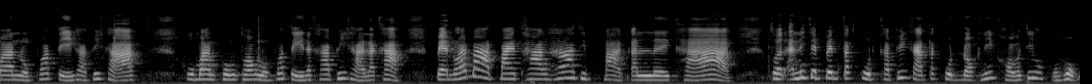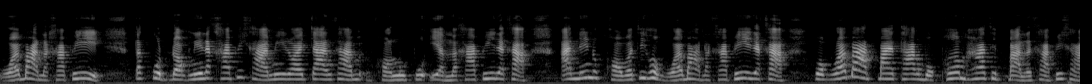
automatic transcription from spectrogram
มาหลวงพ่อเต๋ค่ะ พี่ขากุมารคงทองหลวงพ่อเต๋นะคะ พี่ขานะคะ800 บาทปลายทาง 50 บาทกันเลยค่ะ ส่วนอันนี้จะเป็นตะกรุดค่ะพี่ขาตะกรุดดอกนี้ขอไว้ที่ 600 บาทนะคะ พี่ตะกรุดดอกนี้นะคะ พี่ขามีรอยจานค่ะของหลวงปู่เอี่ยมนะคะพี่นะคะ อันนี้หนูขอไว้ที่ 600 บาทนะคะพี่นะคะ600 บาทปลายทางบวกเพิ่ม 50 บาทเลยค่ะพี่ขา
